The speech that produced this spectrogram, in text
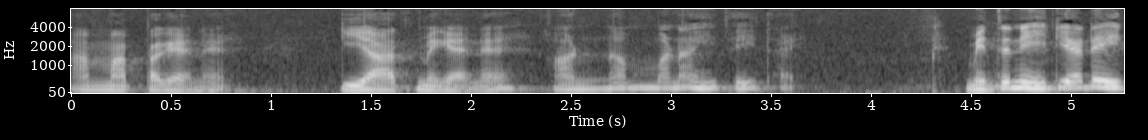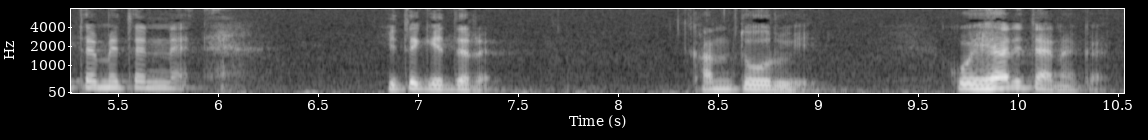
අම්මා අප්පා ගැන, ගිය ආත්ම ගැන අන්නම්මන හිත හිතයි. මෙතන හිටියට හිත මෙතන නැහැ. හිත gedara. කන්තෝරුවේ. කොහේ හරි තැනක.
